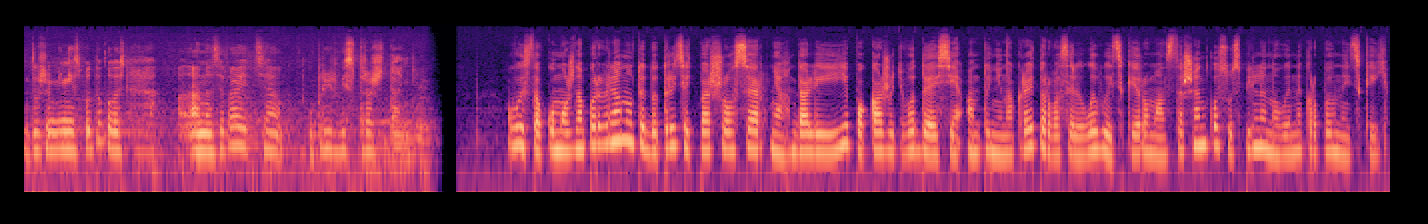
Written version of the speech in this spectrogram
Дуже мені сподобалось. А називається У прірві страждань. Виставку можна переглянути до 31 серпня. Далі її покажуть в Одесі. Антоніна Крейтор, Василь Левицький, Роман Сташенко, Суспільне новини Кропивницький.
